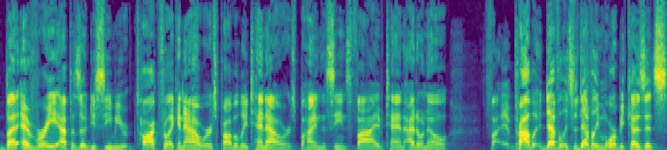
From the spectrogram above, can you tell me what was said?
But every episode you see me talk for like an hour is probably 10 hours behind the scenes, five, 10, I don't know. Five, probably, definitely, so definitely more because it's,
